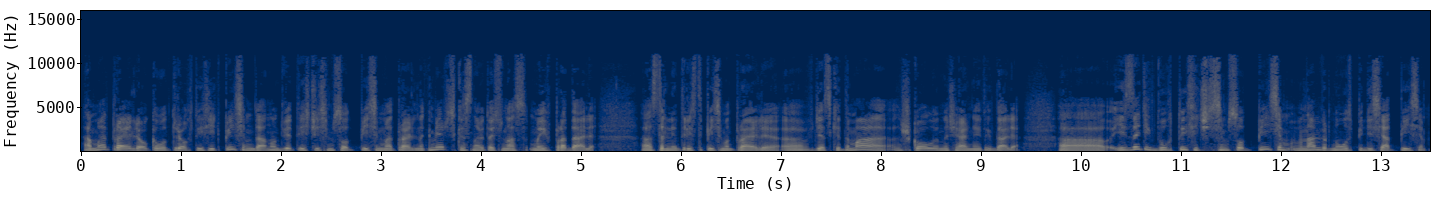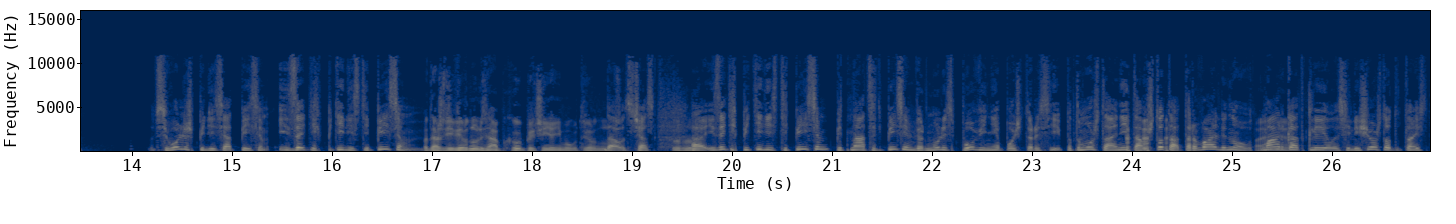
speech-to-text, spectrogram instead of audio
А мы отправили около 3000 писем, да, ну 2700 писем мы отправили на коммерческой основе, то есть у нас мы их продали, остальные 300 писем отправили в детские дома, школы начальные и так далее. Из этих 2700 писем нам вернулось 50 писем всего лишь 50 писем. Из этих 50 писем... Подожди, вернулись. А по какой причине они могут вернуться? Да, вот сейчас. Угу. А, из этих 50 писем 15 писем вернулись по вине Почты России. Потому что они там что-то оторвали, ну, марка отклеилась или еще что-то. То есть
